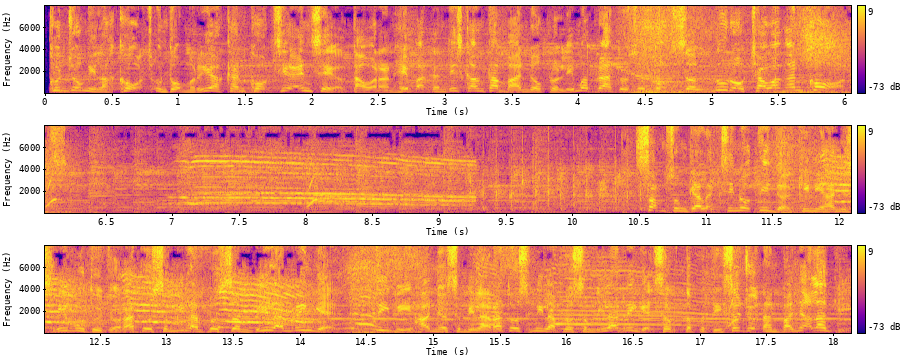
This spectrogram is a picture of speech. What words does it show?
Kunjungilah Courts untuk meriahkan Courts Year End Sale. Tawaran hebat dan diskaun tambahan 25% untuk seluruh cawangan Courts. Samsung Galaxy Note 3 kini hanya RM1,799. TV hanya RM999 serta peti sejuk dan banyak lagi.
